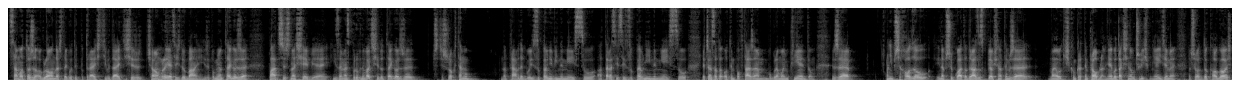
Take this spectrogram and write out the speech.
samo to, że oglądasz tego typu treści, wydaje ci się, że ciągle jesteś do bani, że pomimo tego, że patrzysz na siebie i zamiast porównywać się do tego, że przecież rok temu naprawdę byłeś zupełnie w innym miejscu, a teraz jesteś w zupełnie innym miejscu. Ja często to, o tym powtarzam w ogóle moim klientom, że oni przychodzą i na przykład od razu skupiają się na tym, że mają jakiś konkretny problem, nie? bo tak się nauczyliśmy. Nie? Idziemy na przykład do kogoś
